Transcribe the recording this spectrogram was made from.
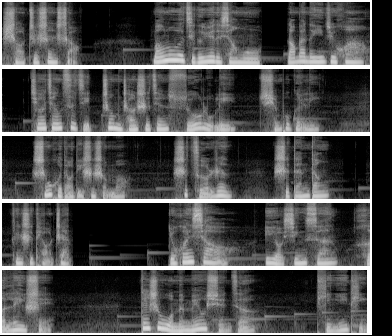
少之甚少。忙碌了几个月的项目，老板的一句话就要将自己这么长时间所有努力全部归零。生活到底是什么？是责任，是担当。更是挑战，有欢笑，亦有心酸和泪水。但是我们没有选择，停一停，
